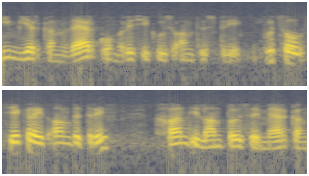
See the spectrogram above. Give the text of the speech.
nie meer kan werk om risiko's aan te spreek nie. Voedselsekerheid aanbetref, gaan die landbou sy merk kan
